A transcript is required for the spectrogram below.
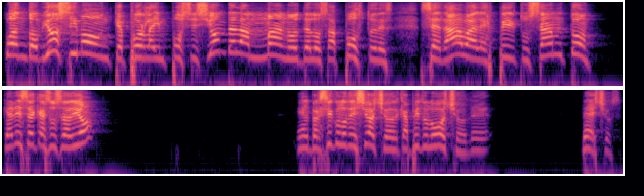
Cuando vio Simón que por la imposición de las manos de los apóstoles se daba el Espíritu Santo, ¿qué dice que sucedió? En el versículo 18 del capítulo 8 de, de Hechos,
